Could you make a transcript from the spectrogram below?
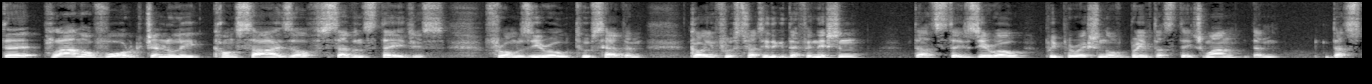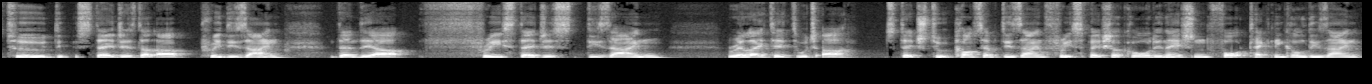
The plan of work generally consists of seven stages from 0 to 7, going through strategic definition, that's stage 0, preparation of brief, that's stage 1, then that's two d- stages that are pre-design, then there are three stages design related, which are stage two concept design, three spatial coordination, four technical design,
